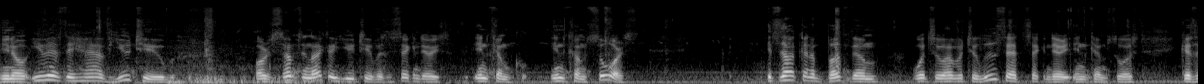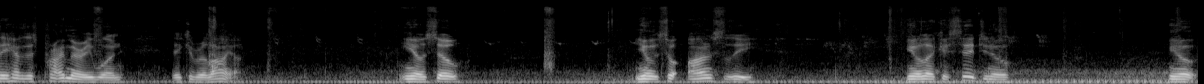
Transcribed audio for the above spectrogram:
you know, even if they have YouTube or something like a YouTube as a secondary income income source, it's not going to bug them whatsoever to lose that secondary income source because they have this primary one they can rely on. You know, so you know, so honestly, you know, like I said, you know, you know,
